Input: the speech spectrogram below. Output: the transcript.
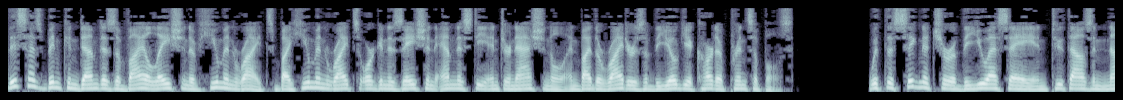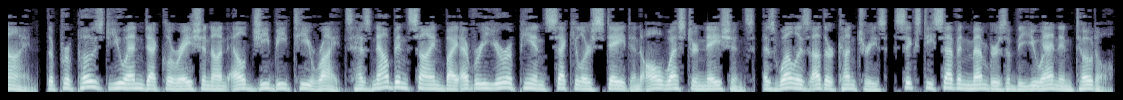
This has been condemned as a violation of human rights by human rights organization Amnesty International and by the writers of the Yogyakarta Principles. With the signature of the USA in 2009, the proposed UN Declaration on LGBT Rights has now been signed by every European secular state and all Western nations, as well as other countries, 67 members of the UN in total.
